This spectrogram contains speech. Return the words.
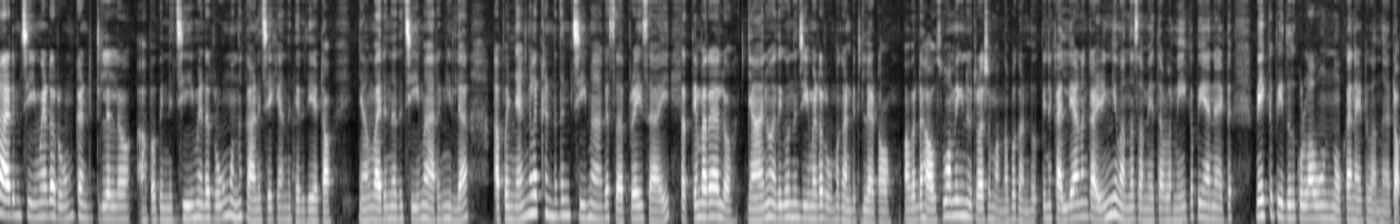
നിങ്ങളാരും ചീമയുടെ റൂം കണ്ടിട്ടില്ലല്ലോ? അപ്പോൾ പിന്നെ ചീമയുടെ റൂം ഒന്ന് കാണിച്ചേക്കാമെന്ന് കരുതി കേട്ടോ. ഞാൻ വരുന്നത് ചീമ അറിഞ്ഞില്ല. അപ്പം ഞങ്ങളെ കണ്ടതും ചീമ ആകെ സർപ്രൈസായി സത്യം പറയാലോ ഞാനും അധികമൊന്നും ചീമയുടെ റൂം കണ്ടിട്ടില്ല കേട്ടോ. അവരുടെ ഹൗസ് വാമിങ്ങിന് ഒരു പ്രാവശ്യം വന്നപ്പോൾ കണ്ടു. പിന്നെ കല്യാണം കഴിഞ്ഞ് വന്ന സമയത്ത് അവളെ മേക്കപ്പ് ചെയ്യാനായിട്ട് മേക്കപ്പ് ചെയ്തത് കൊള്ളാവോ എന്ന് നോക്കാനായിട്ട് വന്നു കേട്ടോ.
